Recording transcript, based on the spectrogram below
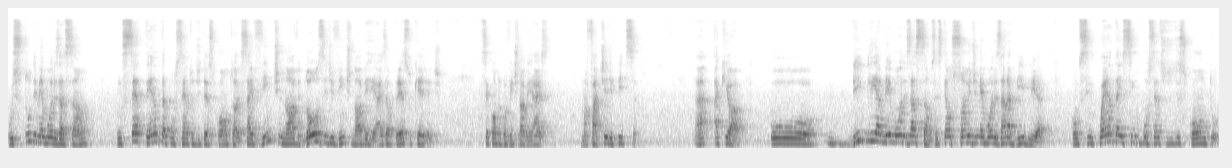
o estudo e memorização com 70% de desconto, olha, sai 29, 12 de 29 reais é o preço que, gente? Que você compra com 29 reais? Uma fatia de pizza. Tá? Aqui, ó, o Bíblia memorização. Vocês têm o sonho de memorizar a Bíblia com 55% de desconto.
